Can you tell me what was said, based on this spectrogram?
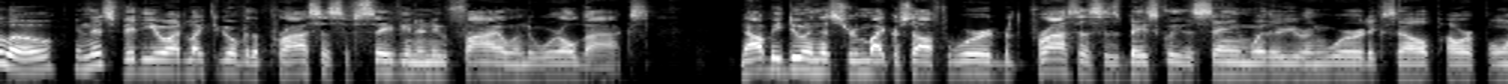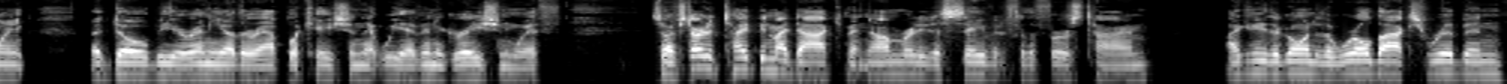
Hello, in this video I'd like to go over the process of saving a new file into Worldox. Now I'll be doing this through Microsoft Word, but the process is basically the same whether you're in Word, Excel, PowerPoint, Adobe, or any other application that we have integration with. So I've started typing my document, now I'm ready to save it for the first time. I can either go into the Worldox ribbon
